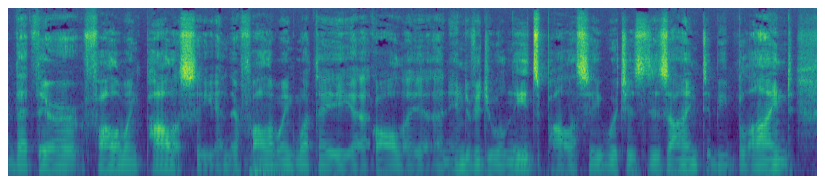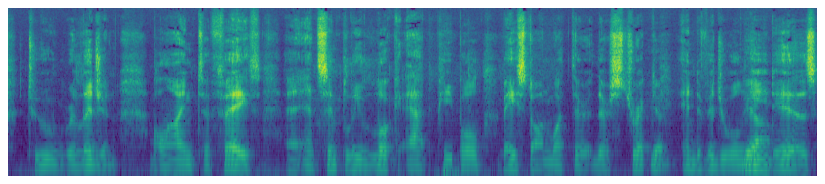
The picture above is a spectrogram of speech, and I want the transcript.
that they're following policy and they're following what they uh, call a, an individual needs policy, which is designed to be blind to religion, blind to faith, and, and simply look at people based on what their their strict yeah. individual need yeah. is.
